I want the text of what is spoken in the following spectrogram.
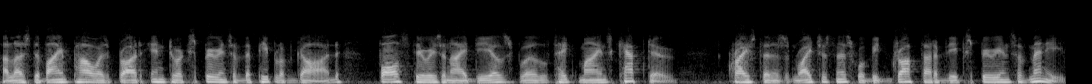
Unless divine power is brought into experience of the people of God, false theories and ideals will take minds captive. Christ and his righteousness will be dropped out of the experience of many,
